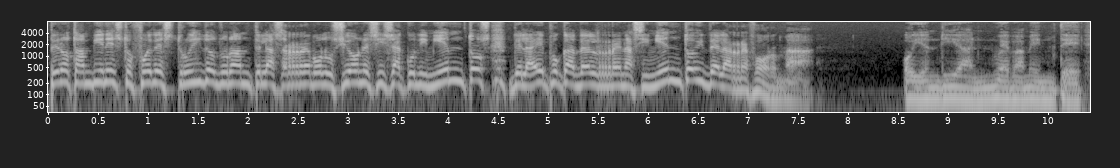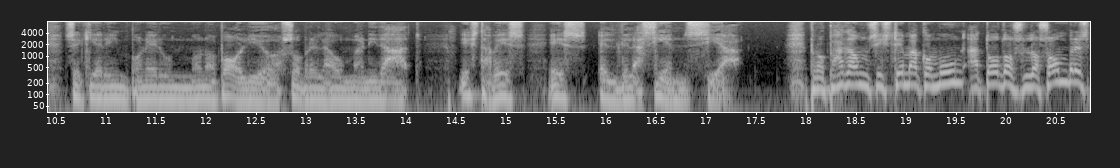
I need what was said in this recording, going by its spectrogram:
Pero también esto fue destruido durante las revoluciones y sacudimientos de la época del Renacimiento y de la Reforma. Hoy en día nuevamente se quiere imponer un monopolio sobre la humanidad, esta vez es el de la ciencia. Propaga un sistema común a todos los hombres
